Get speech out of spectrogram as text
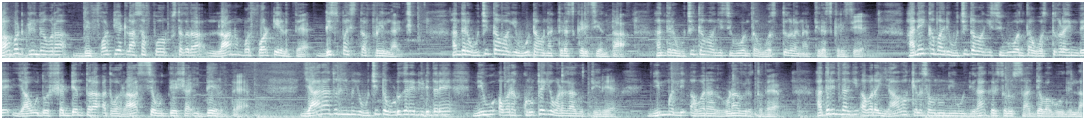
ರಾಬರ್ಟ್ ಗ್ರೀನ್ ಅವರ the forty eight laws of power ಪುಸ್ತಕದ ಲಾ ನಂಬರ್ ಫಾರ್ಟಿ ಹೇಳುತ್ತೆ ಡಿಸ್ಪೈಸ್ ದ ಫ್ರೀ ಲಂಚ್ ಅಂದರೆ ಉಚಿತವಾಗಿ ಊಟವನ್ನು ತಿರಸ್ಕರಿಸಿ ಅಂತ, ಅಂದರೆ ಉಚಿತವಾಗಿ ಸಿಗುವಂಥ ವಸ್ತುಗಳನ್ನು ತಿರಸ್ಕರಿಸಿ. ಅನೇಕ ಬಾರಿ ಉಚಿತವಾಗಿ ಸಿಗುವಂಥ ವಸ್ತುಗಳ ಹಿಂದೆ ಯಾವುದೋ ಷಡ್ಯಂತರ ಅಥವಾ ರಹಸ್ಯ ಉದ್ದೇಶ ಇದ್ದೇ ಇರುತ್ತೆ. ಯಾರಾದರೂ ನಿಮಗೆ ಉಚಿತ ಉಡುಗೊರೆ ನೀಡಿದರೆ ನೀವು ಅವರ ಕೃಪೆಗೆ ಒಳಗಾಗುತ್ತೀರಿ. ನಿಮ್ಮಲ್ಲಿ ಅವರ ಋಣವಿರುತ್ತದೆ. ಅದರಿಂದಾಗಿ ಅವರ ಯಾವ ಕೆಲಸವನ್ನು ನೀವು ನಿರಾಕರಿಸಲು ಸಾಧ್ಯವಾಗುವುದಿಲ್ಲ.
